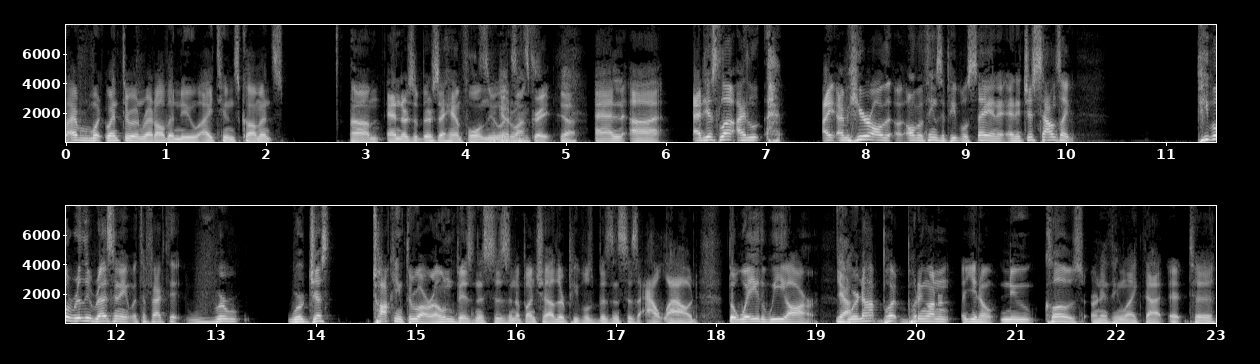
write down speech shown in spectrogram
I, I went through and read all the new iTunes comments um and there's a there's a handful of new good ones, ones. it's great Yeah. and uh I just love I, I I'm here all the, all the things that people say and it, and it just sounds like people really resonate with the fact that we're we're just talking through our own businesses and a bunch of other people's businesses out loud the way that we are. Yeah. We're not put, putting on you know new clothes or anything like that uh, to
